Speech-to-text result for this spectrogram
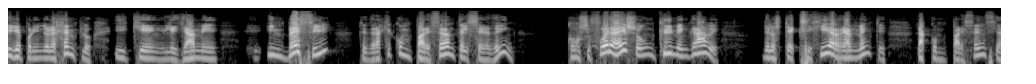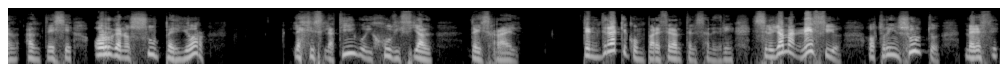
Sigue poniendo el ejemplo, y quien le llame eh, imbécil tendrá que comparecer ante el Senedrín, como si fuera eso un crimen grave, de los que exigía realmente la comparecencia ante ese órgano superior legislativo y judicial de Israel. Tendrá que comparecer ante el Sanedrín. Se lo llama necio, otro insulto, merece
